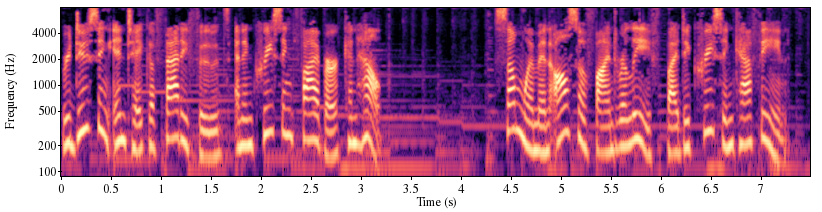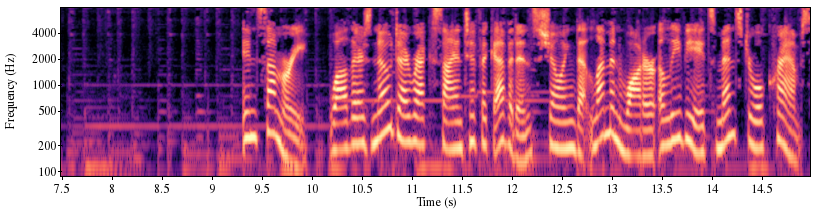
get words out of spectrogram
Reducing intake of fatty foods and increasing fiber can help. Some women also find relief by decreasing caffeine. In summary, while there's no direct scientific evidence showing that lemon water alleviates menstrual cramps,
